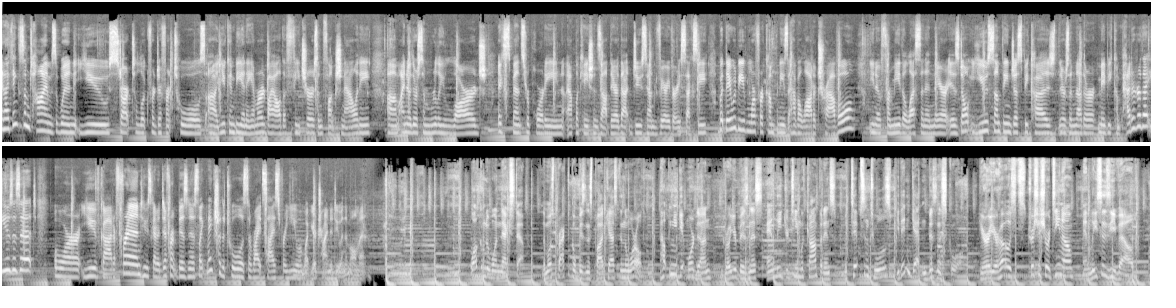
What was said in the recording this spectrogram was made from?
And I think sometimes when you start to look for different tools, uh, you can be enamored by all the features and functionality. Um, I know there's some really large expense reporting applications out there that do sound very, very sexy, but they would be more for companies that have a lot of travel. You know, for me, the lesson in there is don't use something just because there's another maybe competitor that uses it, or you've got a friend who's got a different business. Like, make sure the tool is the right size for you and what you're trying to do in the moment. Welcome to One Next Step, the most practical business podcast in the world, helping you get more done, grow your business, and lead your team with confidence with tips and tools you didn't get in business school. Here are your hosts, Tricia Sciortino and Lisa Zeveld.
